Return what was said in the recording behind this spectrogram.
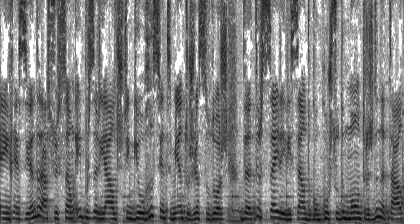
Em Rezende, a Associação Empresarial distinguiu recentemente os vencedores da terceira edição do concurso de montras de Natal,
